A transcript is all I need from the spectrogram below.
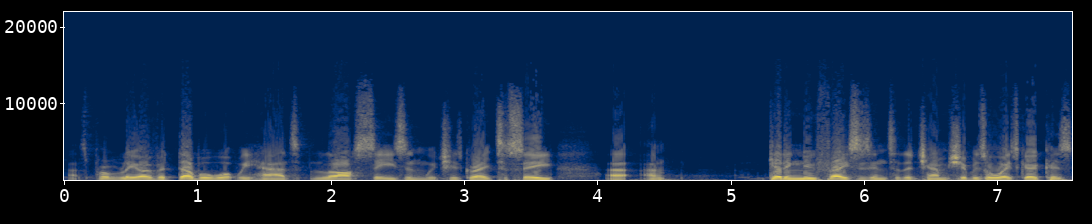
That's probably over double what we had last season, which is great to see. and getting new faces into the championship is always good because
